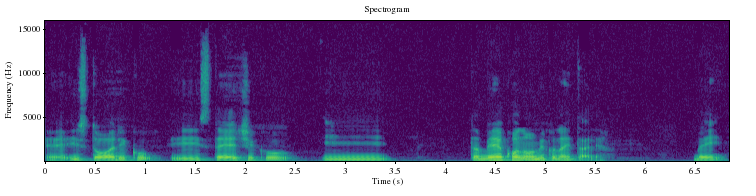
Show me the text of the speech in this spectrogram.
é, histórico e estético e também econômico na Itália. Bem,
